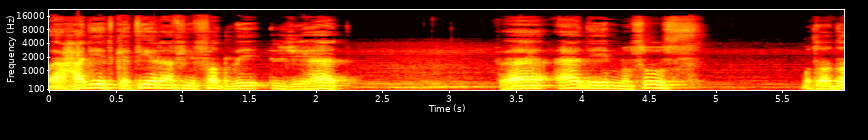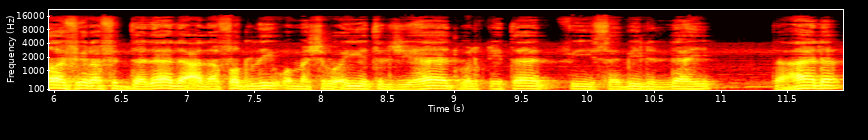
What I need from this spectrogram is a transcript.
وأحاديث كثيرة في فضل الجهاد. فهذه النصوص متضافرة في الدلالة على فضل ومشروعية الجهاد والقتال في سبيل الله تعالى.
